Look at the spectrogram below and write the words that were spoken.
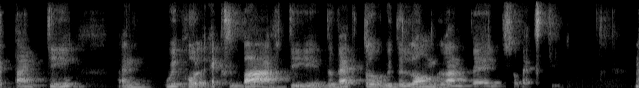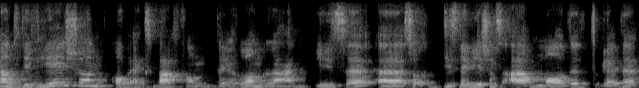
at time t, and we call x bar t the vector with the long-run values of xt. Now, the deviation of x bar from the long run is, uh, uh, so these deviations are modeled together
